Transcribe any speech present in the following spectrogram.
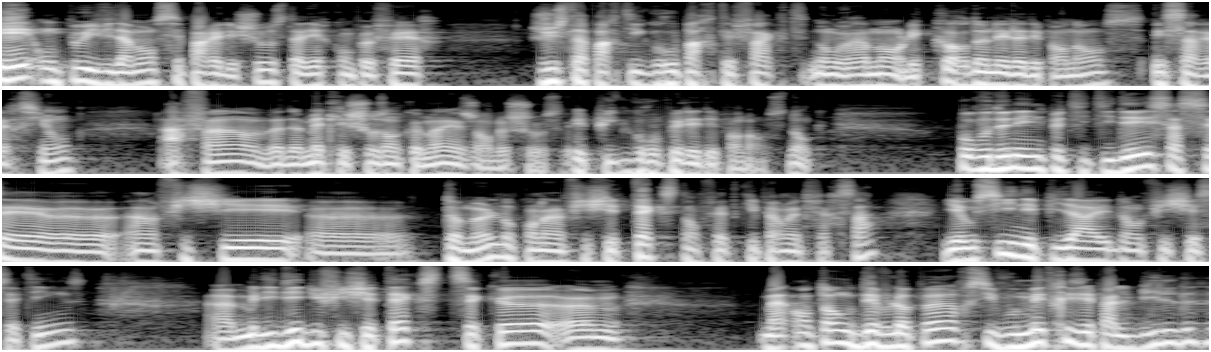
Et on peut évidemment séparer les choses, c'est-à-dire qu'on peut faire juste la partie groupe artefact, donc vraiment les coordonnées de la dépendance et sa version, afin de mettre les choses en commun et ce genre de choses. Et puis grouper les dépendances. Donc pour vous donner une petite idée, ça c'est euh, un fichier euh, TOML, donc on a un fichier texte en fait qui permet de faire ça. Il y a aussi une API dans le fichier settings. Euh, mais l'idée du fichier texte, c'est que ben, en tant que développeur, si vous ne maîtrisez pas le build,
